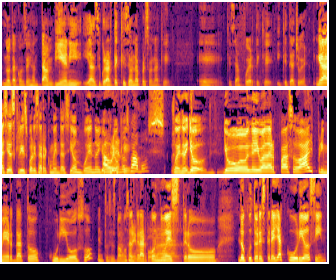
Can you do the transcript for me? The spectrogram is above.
no te aconsejan tan bien y, y asegurarte que sea una persona que, eh, que sea fuerte y que, y que te ayude. Gracias, Cris, por esa recomendación. Bueno, yo Ahora creo que... nos vamos. Bueno, yo, yo le iba a dar paso al primer dato curioso, entonces Esta vamos a entrar con nuestro locutor estrella Curiosin.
